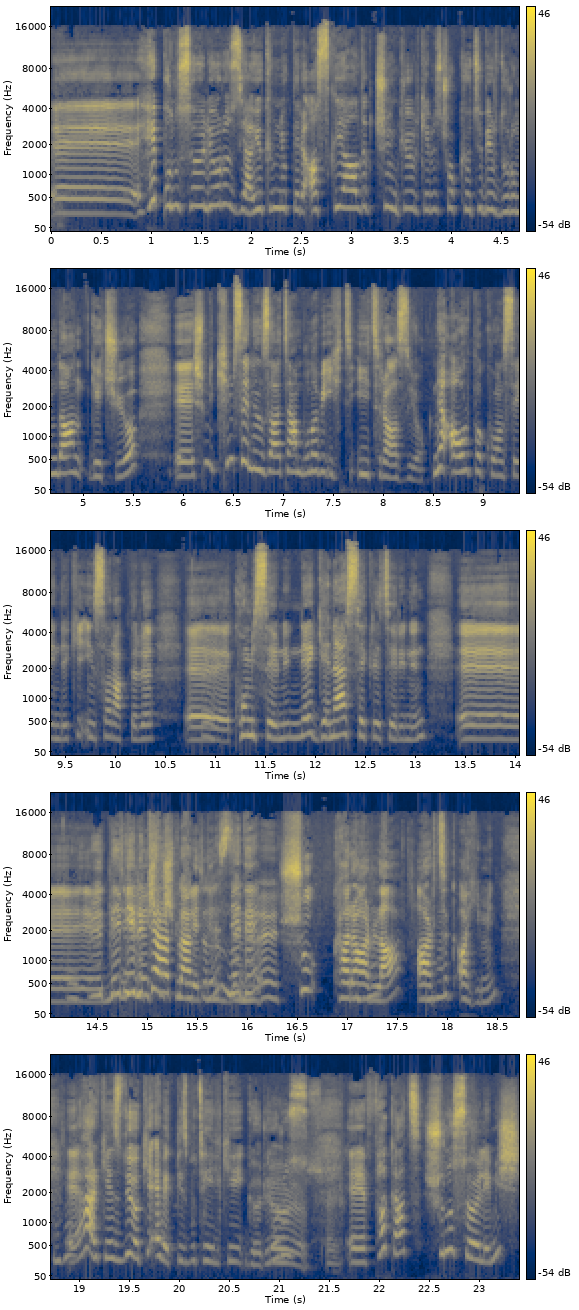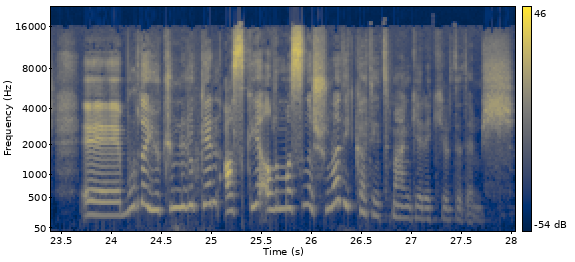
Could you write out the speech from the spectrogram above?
Ee, hep bunu söylüyoruz ya yükümlülükleri askıya aldık çünkü ülkemiz çok kötü bir durumdan geçiyor. Ee, şimdi kimsenin zaten buna bir itirazı yok. Ne Avrupa Konseyi'ndeki insan hakları e, komiserinin ne genel sekreterinin e, ne Birleşmiş Milletler'in ne de evet. şu kararla artık AHİM'in e, herkes diyor ki evet biz bu tehlikeyi görüyoruz. Görüyoruz, evet. E, fakat şunu söylemiş e, burada yükümlülüklerin askıya alınmasında şuna dikkat etmen gerekirdi demiş.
